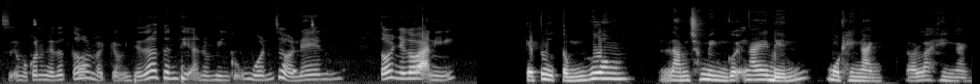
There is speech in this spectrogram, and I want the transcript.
sự một con người rất tốt và kiểu mình thấy rất là thân thiện và mình cũng muốn trở nên tốt như các bạn ý. Cái từ tấm gương làm cho mình gợi ngay đến một hình ảnh đó là hình ảnh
